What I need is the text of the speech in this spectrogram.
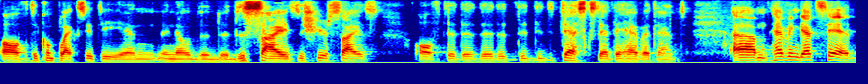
of the complexity and you know the, the, the size, the sheer size of the the, the, the, the, tasks that they have at hand. Um, having that said,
